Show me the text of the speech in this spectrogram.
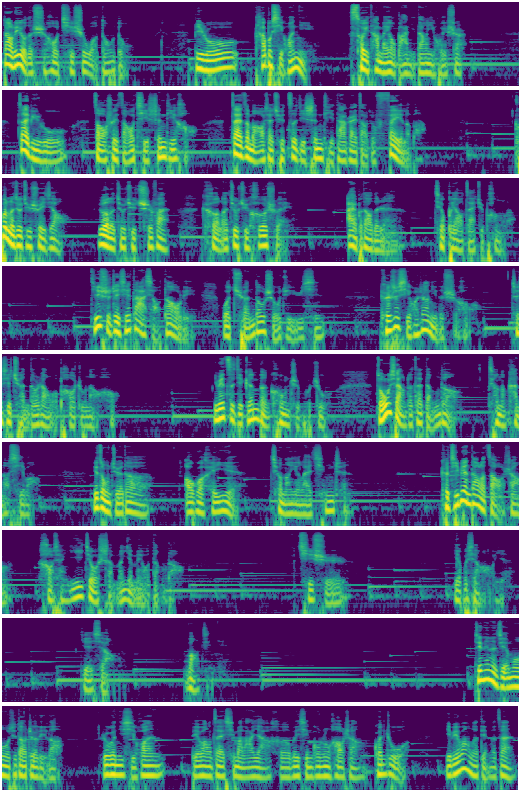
道理有的时候其实我都懂，比如他不喜欢你，所以他没有把你当一回事儿；再比如早睡早起身体好，再这么熬下去，自己身体大概早就废了吧。困了就去睡觉，饿了就去吃饭，渴了就去喝水，爱不到的人就不要再去碰了。即使这些大小道理我全都熟记于心，可是喜欢上你的时候，这些全都让我抛诸脑后。因为自己根本控制不住，总想着再等等就能看到希望，也总觉得熬过黑夜就能迎来清晨。可即便到了早上，好像依旧什么也没有等到。其实，也不想熬夜，也想忘记你。今天的节目就到这里了。如果你喜欢，别忘了在喜马拉雅和微信公众号上关注我，也别忘了点个赞。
